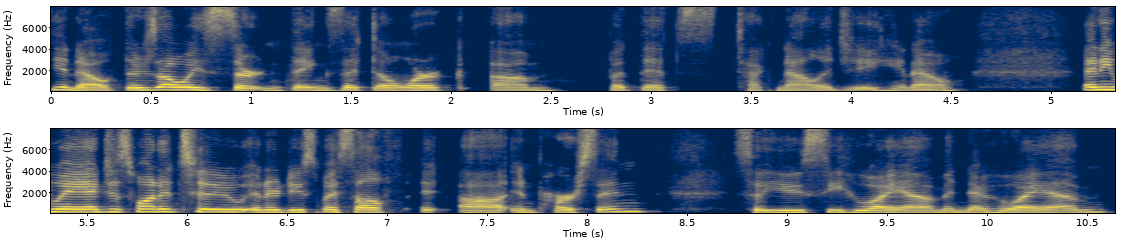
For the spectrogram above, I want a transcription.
you know, there's always certain things that don't work, um, but that's technology, you know anyway, I just wanted to introduce myself uh, in person so you see who I am and know who I am.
